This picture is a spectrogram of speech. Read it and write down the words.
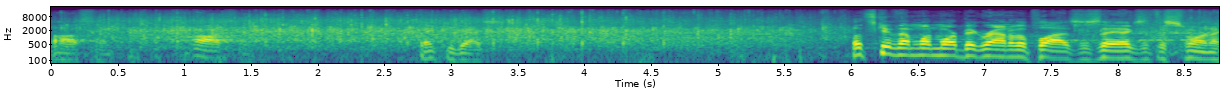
Awesome. Awesome. Thank you, guys. Let's give them one more big round of applause as they exit this morning.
